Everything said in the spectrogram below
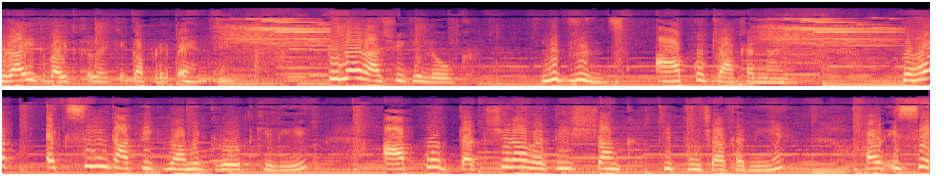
ब्राइट व्हाइट कलर के कपड़े पहनने तुला राशि के लोग लिबरल्स आपको क्या करना है? बहुत एक्सीलेंट आपकी इकोनॉमिक ग्रोथ के लिए आपको दक्षिणावर्ती शंख की पूजा करनी है, और इसे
